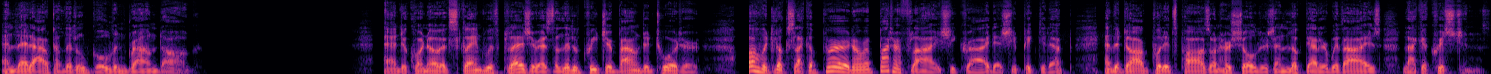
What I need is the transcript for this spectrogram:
and let out a little golden brown dog. Anne de Cornault exclaimed with pleasure as the little creature bounded toward her. Oh, it looks like a bird or a butterfly, she cried as she picked it up, and the dog put its paws on her shoulders and looked at her with eyes like a Christian's.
